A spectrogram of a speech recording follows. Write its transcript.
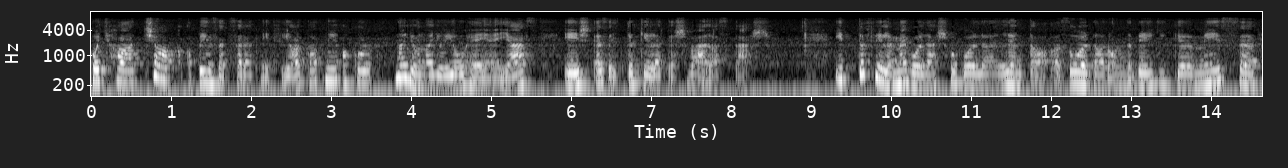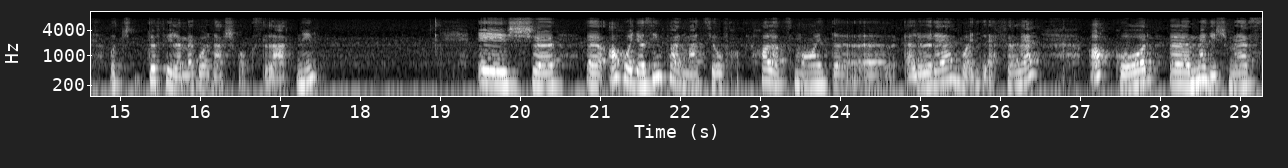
Hogyha csak a pénzet szeretnéd fialtatni, akkor nagyon-nagyon jó helyen jársz, és ez egy tökéletes választás. Itt többféle megoldás fogol lent az oldalon végig mész, ott többféle megoldás fogsz látni, és ahogy az információ haladsz majd előre vagy lefele, akkor megismersz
